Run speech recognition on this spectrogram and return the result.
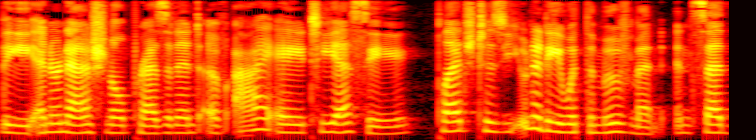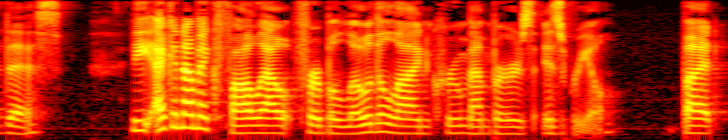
the international president of IATSE, pledged his unity with the movement and said this The economic fallout for below the line crew members is real, but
